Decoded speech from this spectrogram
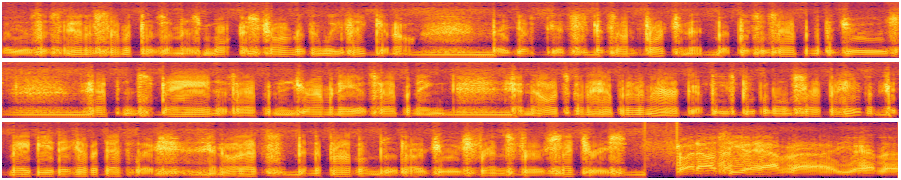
is this anti-Semitism is more is stronger than we think. You know, they just it's it's unfortunate, but this has happened to the Jews. It happened in Spain. It's happened in Germany. It's happening, and now it's going to happen in America if these people don't start behaving. It may be they have a death wish. You know, that's been the problems with our Jewish friends for centuries. What else do you have? Uh, you have a.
